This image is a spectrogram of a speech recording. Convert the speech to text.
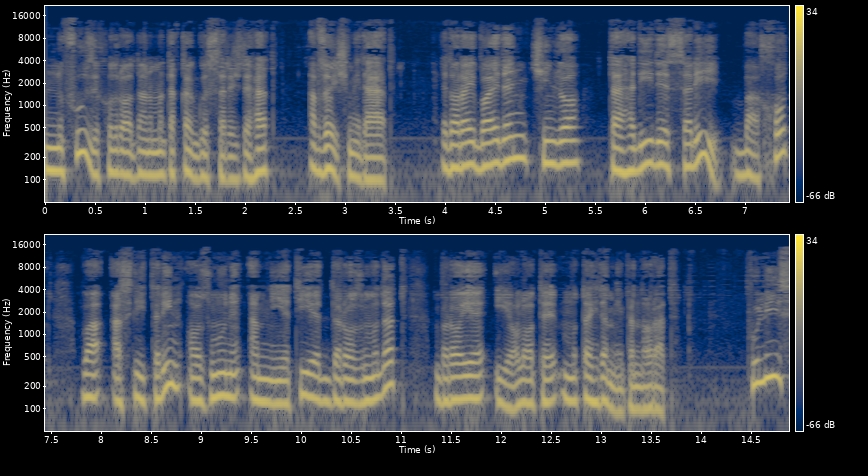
نفوذ خود را در منطقه گسترش دهد افزایش می دهد. اداره بایدن چین را تهدید سریع به خود و اصلی ترین آزمون امنیتی دراز مدت برای ایالات متحده می پندارد. پلیس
